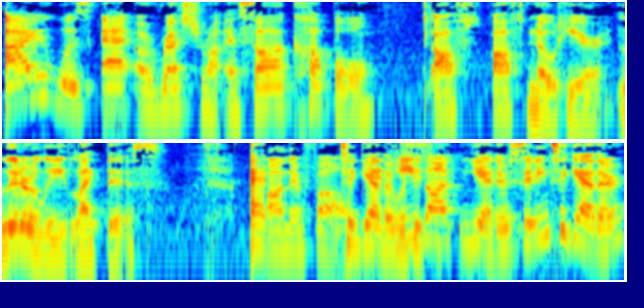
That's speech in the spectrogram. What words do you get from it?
I was at a restaurant and saw a couple. Off off note here, literally like this. At, on their phone together And with he's on yeah they're sitting together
